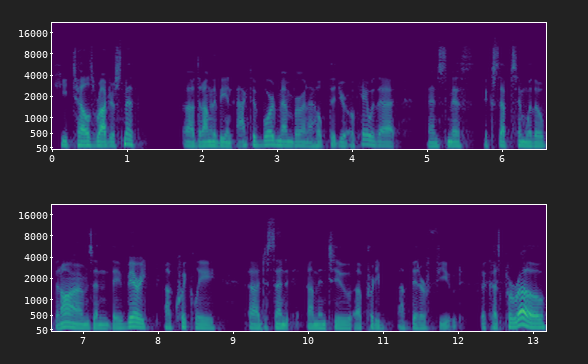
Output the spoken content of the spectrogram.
He tells Roger Smith uh, that I'm going to be an active board member, and I hope that you're okay with that. And Smith accepts him with open arms, and they very uh, quickly uh, descend um, into a pretty uh, bitter feud because Perot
